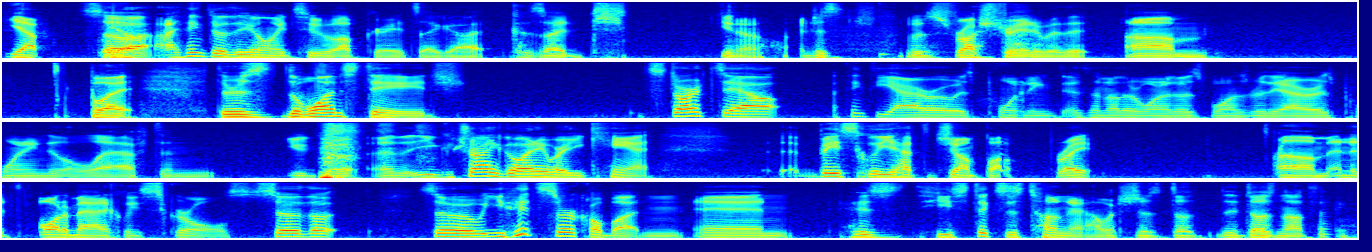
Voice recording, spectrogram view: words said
Yep. So Yep. I think they're the only two upgrades I got because I, you know, I just was frustrated with it. Um, but there's the one stage. It starts out. I think the arrow is pointing. There's another one of those ones where the arrow is pointing to the left, and you go and you can try and go anywhere you can't. Basically, you have to jump up, right? Um, and it automatically scrolls. So the so you hit circle button, and his he sticks his tongue out, which just does, it does nothing.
